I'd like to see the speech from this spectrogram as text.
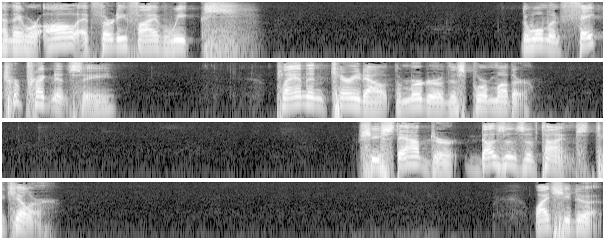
and they were all at 35 weeks. The woman faked her pregnancy, planned and carried out the murder of this poor mother. She stabbed her dozens of times to kill her. Why'd she do it?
